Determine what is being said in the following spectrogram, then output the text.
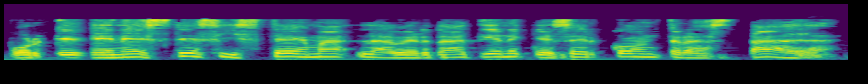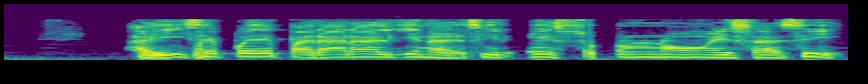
Porque en este sistema la verdad tiene que ser contrastada. Ahí se puede parar a alguien a decir, eso no es así,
